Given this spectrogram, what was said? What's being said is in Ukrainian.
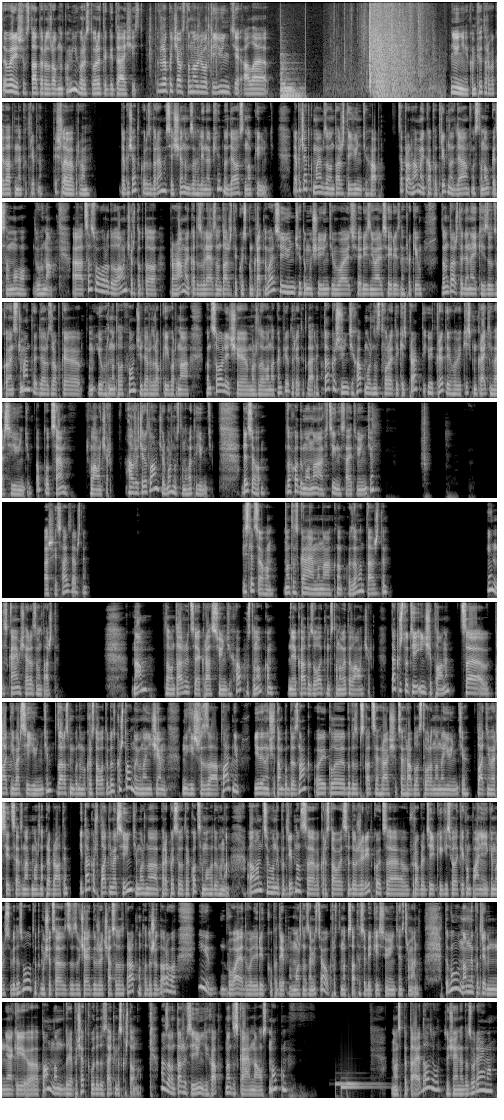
Ти вирішив стати розробником ігор і створити GTA 6. Ти вже почав встановлювати Unity, але. Ні, ні, комп'ютер викидати не потрібно. Пішли виправимо. Для початку розберемося, що нам взагалі необхідно для установки Unity. Для початку маємо завантажити Unity Hub. Це програма, яка потрібна для установки самого двигуна. Це свого роду лаунчер, тобто програма, яка дозволяє завантажити якусь конкретну версію Unity, тому що Unity бувають різні версії різних років. Завантажити для неї якісь додаткові інструменти для розробки там, ігор на телефон, чи для розробки ігор на консолі, чи можливо на комп'ютері і так далі. Також в Unity Hub можна створити якийсь проект і відкрити його в якійсь конкретній версії Unity. Тобто це лаунчер. А вже через лаунчер можна встановити Unity. Для цього заходимо на офіційний сайт Unity. Перший сайт завжди. Після цього натискаємо на кнопку Завантажити. І натискаємо ще раз завантажити. Нам завантажується якраз Unity Hub, установка, яка дозволить нам встановити лаунчер. Також тут є інші плани. Це платні версії Unity. Зараз ми будемо використовувати безкоштовно, і вона нічим не гірше за платні. Єдине, що там буде знак, е, коли буде запускатися гра, що ця гра була створена на Unity. В платній версії цей знак можна прибрати. І також в платній версії Unity можна переписувати код самого двигуна. Але нам цього не потрібно, це використовується дуже рідко. Це роблять тільки якісь великі компанії, які можуть собі дозволити, тому що це зазвичай дуже часозатратно та дуже дорого, і буває доволі рідко потрібно. Можна замість цього просто написати собі якийсь Unity інструмент. Тому нам не потрібен ніякий е, план, нам для початку буде достатньо безкоштовно. Завантажився Unity Hub, натискаємо на установку. Нас питає дозвіл, звичайно, дозволяємо.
